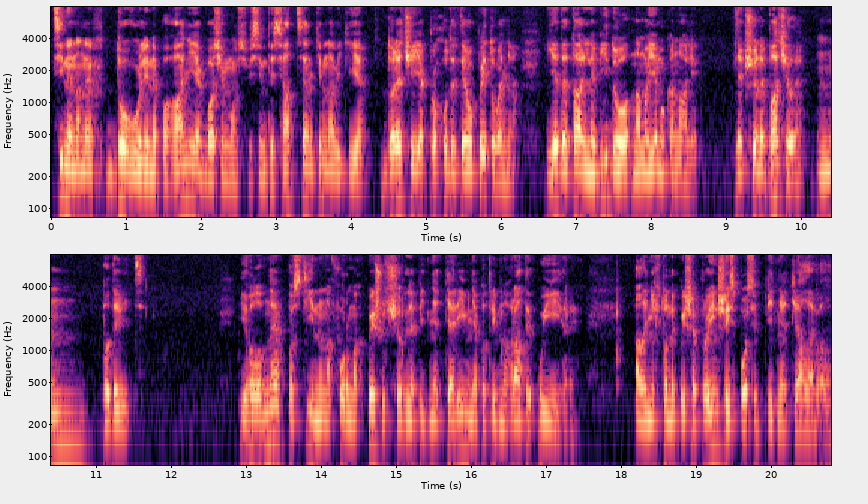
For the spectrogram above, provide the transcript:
Ціни на них доволі непогані, як бачимо, ось 80 центів навіть є. До речі, як проходити опитування, є детальне відео на моєму каналі. Якщо не бачили, подивіться. І головне, постійно на форумах пишуть, що для підняття рівня потрібно грати у ігри. Але ніхто не пише про інший спосіб підняття левела.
